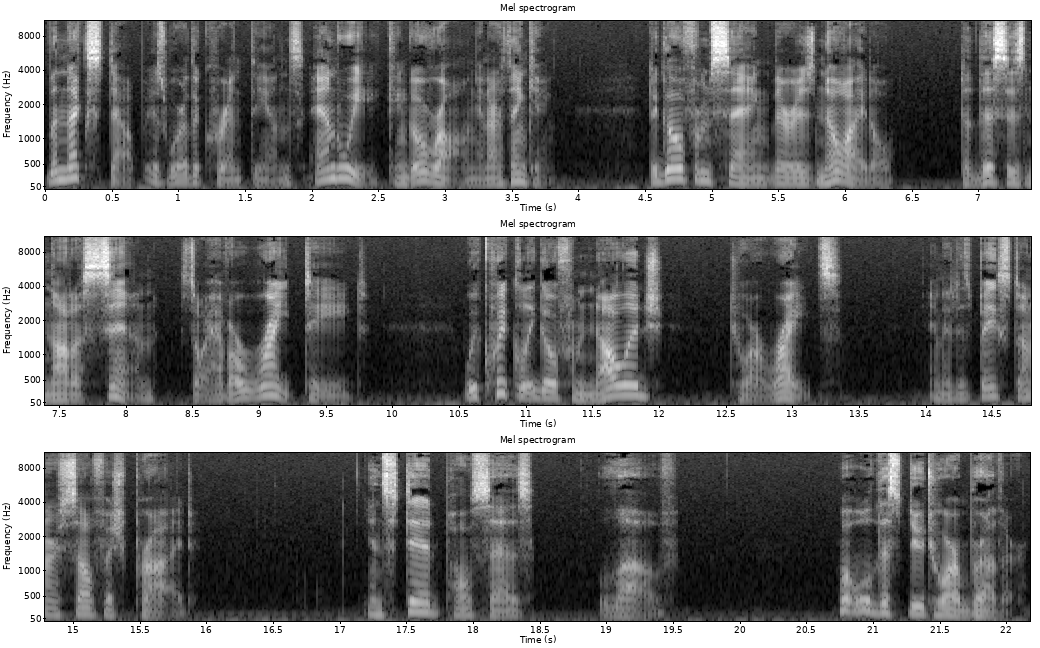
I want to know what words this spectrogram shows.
The next step is where the Corinthians and we can go wrong in our thinking. To go from saying there is no idol to this is not a sin, so I have a right to eat. We quickly go from knowledge to our rights and it is based on our selfish pride. Instead, Paul says, love. What will this do to our brother?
